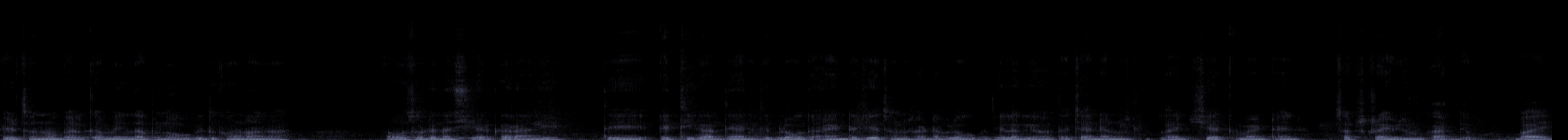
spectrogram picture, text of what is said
ਫਿਰ ਤੁਹਾਨੂੰ ਵੈਲਕਮਿੰਗ ਦਾ ਬਲੌਗ ਵੀ ਦਿਖਾਉਣਾਗਾ। ਉਹ ਤੁਹਾਡੇ ਨਾਲ ਸ਼ੇਅਰ ਕਰਾਂਗੇ। ਤੇ ਇੱਥੇ ਹੀ ਕਰਦੇ ਹਾਂ ਅੱਜ ਦੇ ਬਲੌਗ ਦਾ ਐਂਡ ਜੇ ਤੁਹਾਨੂੰ ਸਾਡਾ ਬਲੌਗ ਵਧੀਆ ਲੱਗਿਆ ਹੋਵੇ ਤਾਂ ਚੈਨਲ ਨੂੰ like share comment and subscribe ਜ਼ਰੂਰ ਕਰ ਦਿਓ। ਬਾਏ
